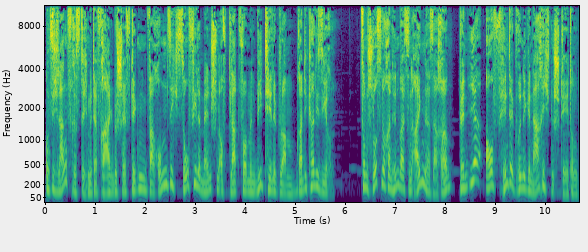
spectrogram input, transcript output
und sich langfristig mit der Frage beschäftigen, warum sich so viele Menschen auf Plattformen wie Telegram radikalisieren. Zum Schluss noch ein Hinweis in eigener Sache. Wenn ihr auf hintergründige Nachrichten steht und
